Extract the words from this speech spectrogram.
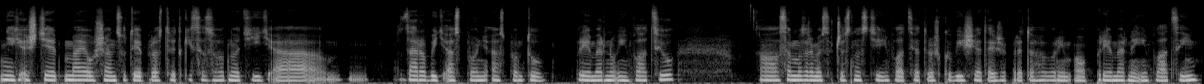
Nech ešte majú šancu tie prostriedky sa zhodnotiť a zarobiť aspoň, aspoň tú priemernú infláciu. Samozrejme v súčasnosti je inflácia trošku vyššia, takže preto hovorím o priemernej inflácii.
